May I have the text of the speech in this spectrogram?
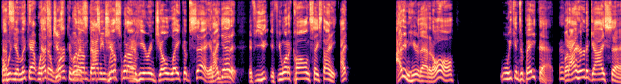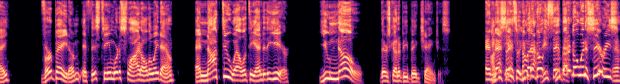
But when you look at what that's they're working what with, I'm, that's Steiny, just with- what I'm yeah. hearing Joe Lacob say, and I mm-hmm. get it. If you if you want to call and say Steiny, I I didn't hear that at all. We can debate that, but I heard a guy say verbatim: if this team were to slide all the way down and not do well at the end of the year, you know there's going to be big changes. And I'm that- just saying. yeah, so you no better doubt. go. He said you better that. go win a series. Yeah.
